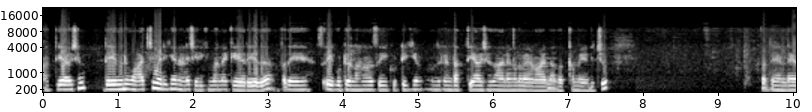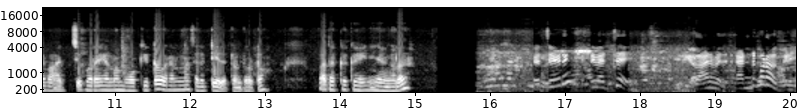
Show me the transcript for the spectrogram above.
അത്യാവശ്യം ദേവിന് വാച്ച് മേടിക്കാനാണ് ശരിക്കും പറഞ്ഞാൽ കയറിയത് അപ്പോൾ ദേ സ്ത്രീകുട്ടികളാണ് സ്ത്രീകുട്ടിക്കും ഒന്ന് രണ്ട് അത്യാവശ്യ സാധനങ്ങൾ വേണമായിരുന്നു. അതൊക്കെ മേടിച്ചു. അപ്പോൾ എന്റെ വാച്ച് കുറേ എണ്ണം നോക്കിയിട്ട് ഒരെണ്ണം സെലക്ട് ചെയ്തിട്ടുണ്ട് കേട്ടോ. അപ്പം അതൊക്കെ കഴിഞ്ഞ് ഞങ്ങൾ രണ്ടും കൂടെ വെച്ചേ.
